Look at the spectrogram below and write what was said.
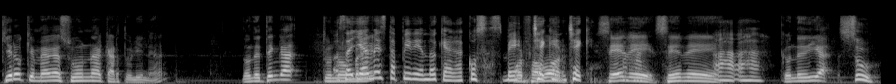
Quiero que me hagas una cartulina donde tenga tu O nombre. sea, ya me está pidiendo que haga cosas. Ve, por favor, chequen, chequen. Cede, cede. Ajá, ajá. ajá. Donde diga su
